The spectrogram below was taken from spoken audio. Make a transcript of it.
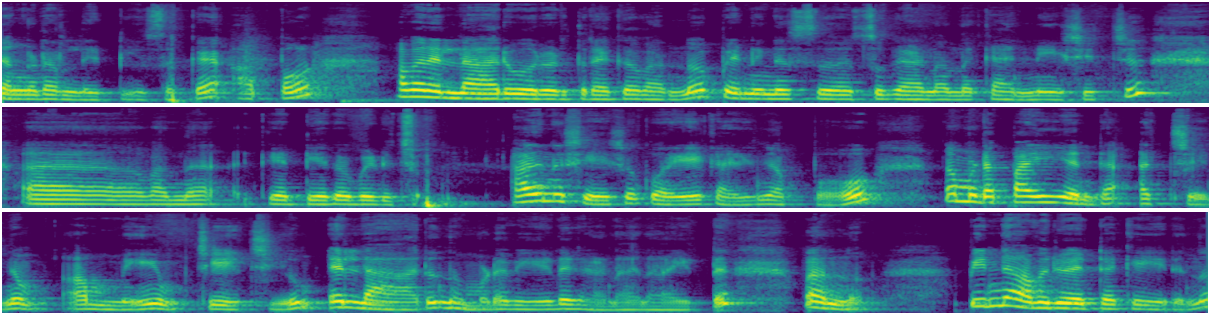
ഞങ്ങളുടെ റിലേറ്റീവ്സൊക്കെ അപ്പോൾ അവരെല്ലാവരും ഓരോരുത്തരൊക്കെ വന്നു. പെണ്ണിന് സുഖമാണെന്നൊക്കെ അന്വേഷിച്ച് വന്ന് കെട്ടിയൊക്കെ പിടിച്ചു. അതിനുശേഷം കുറേ കഴിഞ്ഞപ്പോൾ നമ്മുടെ പയ്യന്റെ അച്ഛനും അമ്മയും ചേച്ചിയും എല്ലാവരും നമ്മുടെ വീട് കാണാനായിട്ട് വന്നു. പിന്നെ അവരുമായിട്ടൊക്കെ ഇരുന്ന്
